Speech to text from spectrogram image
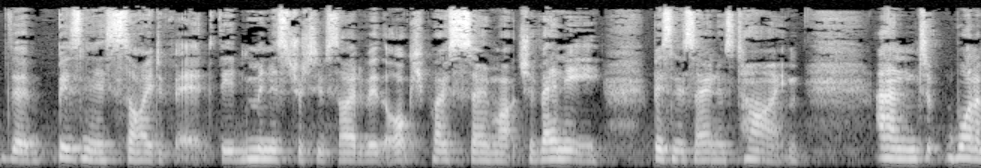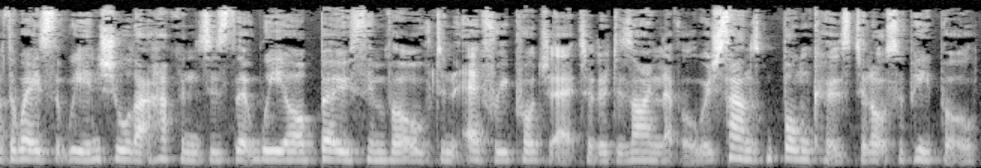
the business side of it the administrative side of it that occupies so much of any business owner's time and one of the ways that we ensure that happens is that we are both involved in every project at a design level, which sounds bonkers to lots of people.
